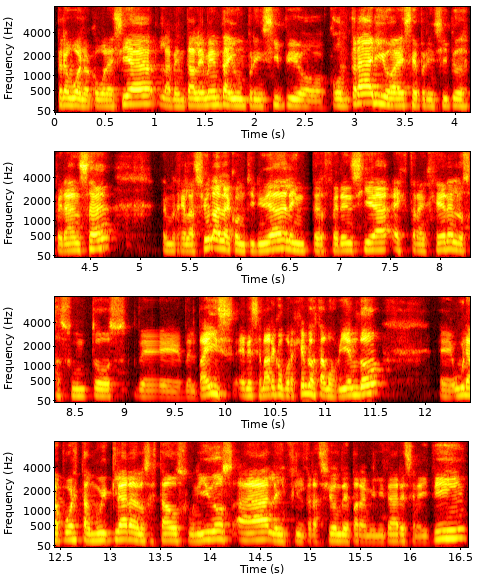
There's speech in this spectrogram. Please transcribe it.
Pero bueno, como decía, lamentablemente hay un principio contrario a ese principio de esperanza en relación a la continuidad de la interferencia extranjera en los asuntos del país. En ese marco, por ejemplo, estamos viendo eh, una apuesta muy clara de los Estados Unidos a la infiltración de paramilitares en Haití,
